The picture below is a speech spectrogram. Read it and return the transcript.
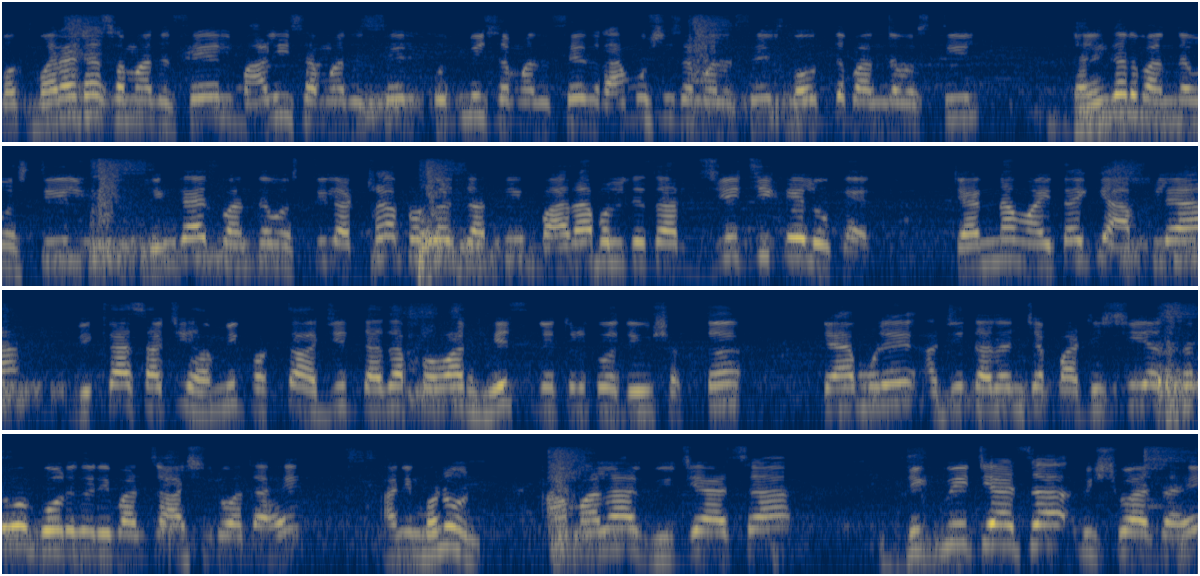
मग मराठा समाज असेल माळी समाज असेल कुर्मी समाज असेल रामोशी समाज असेल बौद्ध बांधव असतील धनगर बांधव असतील लिंगायत बांधव असतील अठरा प्रगत जाती बारा बलुतेदार जे जी काही लोक आहेत त्यांना माहीत आहे की आपल्या विकासाची हमी फक्त अजितदादा पवार हेच नेतृत्व देऊ शकतं. त्यामुळे अजितदादांच्या पाठीशी या सर्व गोरगरिबांचा आशीर्वाद आहे. आणि म्हणून आम्हाला विजयाचा दिग्विजयाचा विश्वास आहे.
